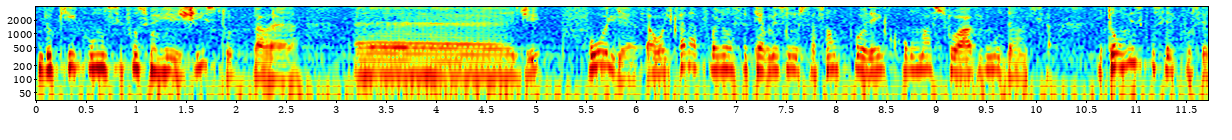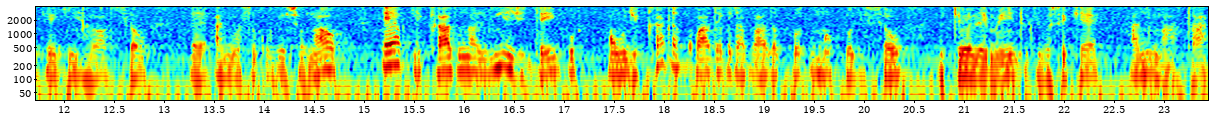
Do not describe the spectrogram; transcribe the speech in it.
do que como se fosse o registro, galera, é, de folhas, onde cada folha você tem a mesma ilustração, porém com uma suave mudança. Então, o mesmo conceito que você tem aqui em relação é, à animação convencional é aplicado na linha de tempo onde cada quadro é gravado por uma posição do teu elemento que você quer animar, tá?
